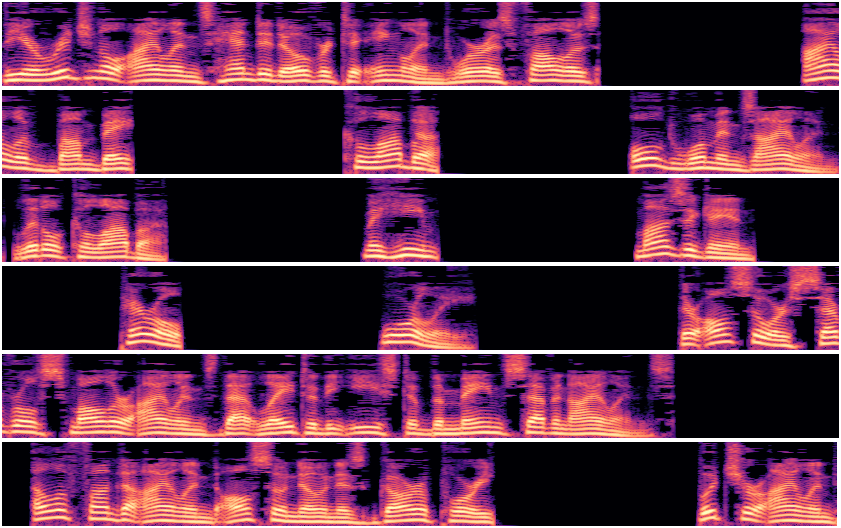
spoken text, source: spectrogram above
The original islands handed over to England were as follows. Isle of Bombay Colaba Old Woman's Island Little Colaba Mahim Mazagaon Parel Worli. There also are several smaller islands that lay to the east of the main seven islands. Elephanta Island also known as Garapuri Butcher Island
